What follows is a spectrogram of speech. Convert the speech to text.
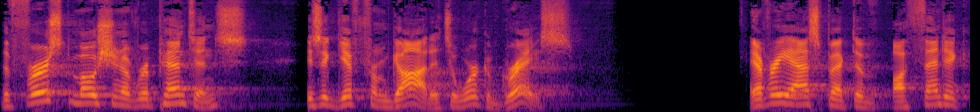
the first motion of repentance is a gift from God, it's a work of grace. Every aspect of authentic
